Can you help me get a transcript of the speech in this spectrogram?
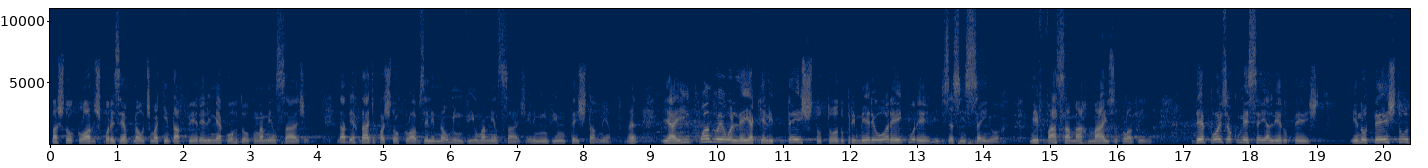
Pastor Clóvis, por exemplo, na última quinta-feira, ele me acordou com uma mensagem. Na verdade, o pastor Clóvis, ele não me envia uma mensagem, ele me envia um testamento, né? E aí, quando eu olhei aquele texto todo, primeiro eu orei por ele e disse assim: Senhor, me faça amar mais o Clovinho. Depois eu comecei a ler o texto. E no texto,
